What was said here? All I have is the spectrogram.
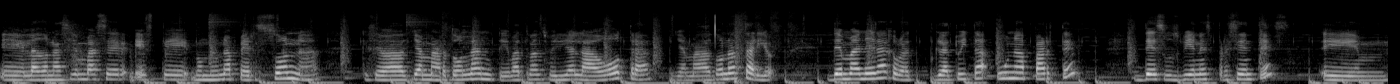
la donación va a ser este donde una persona que se va a llamar donante va a transferir a la otra llamada donatario de manera gratuita una parte de sus bienes presentes, em,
